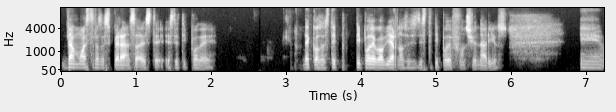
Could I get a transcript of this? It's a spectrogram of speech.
da muestras de esperanza este, este tipo de, de cosas, este tipo de gobiernos, este tipo de funcionarios. Eh,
